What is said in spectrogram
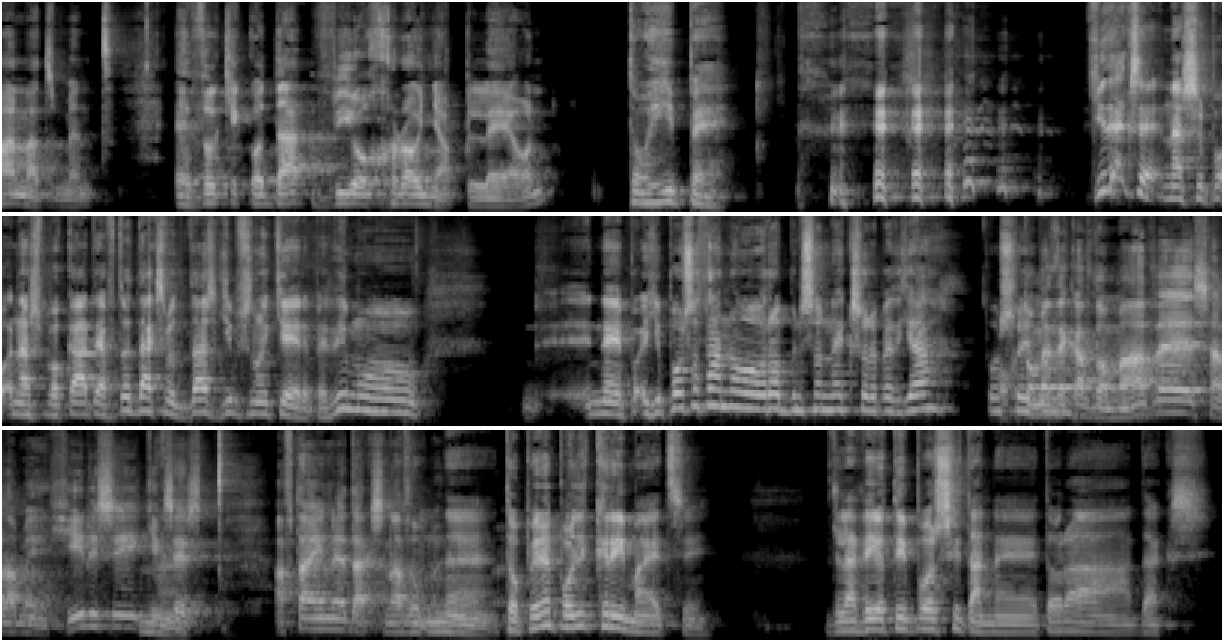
management εδώ και κοντά δύο χρόνια πλέον. Το είπε. Κοίταξε, να σου, πω, να σου πω κάτι. Αυτό εντάξει με τον Taj Gibson, ok, okay, ρε παιδί μου. Ναι, πόσο θα είναι ο Ρόμπινσον έξω, ρε παιδιά; Πόσο 8 με 10 εβδομάδες, αλλά με εγχείρηση ναι. και ξέρεις. Αυτά είναι εντάξει, να δούμε. Ναι, το οποίο είναι πολύ κρίμα έτσι. Δηλαδή ο τύπος ήταν τώρα εντάξει.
